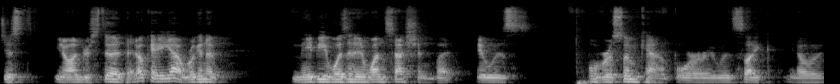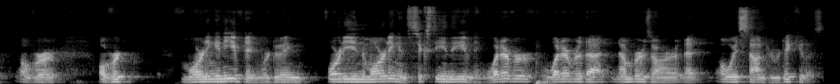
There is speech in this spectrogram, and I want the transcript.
just, you know, understood that, okay, yeah, we're going to, maybe it wasn't in one session, but it was over a swim camp or it was like, you know, over, over morning and evening. We're doing 40 in the morning and 60 in the evening, whatever, whatever that numbers are that always sounded ridiculous.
